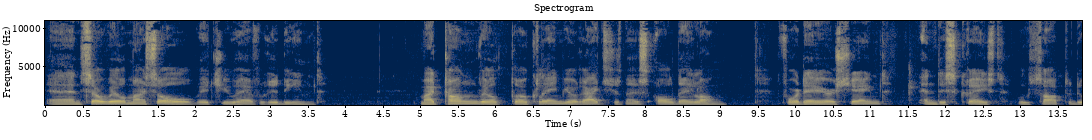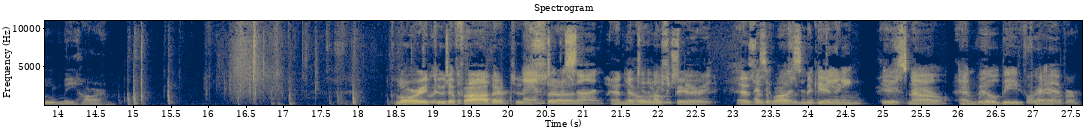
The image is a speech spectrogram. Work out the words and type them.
and so will my soul, which you have redeemed. My tongue will proclaim your righteousness all day long, for they are shamed and disgraced who sought to do me harm. Glory, to, to, the, Father, to the, and Son, to the Son, and, the, Holy, the Holy Spirit, Spirit, as, as it was in the beginning, is now, and will be forever.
